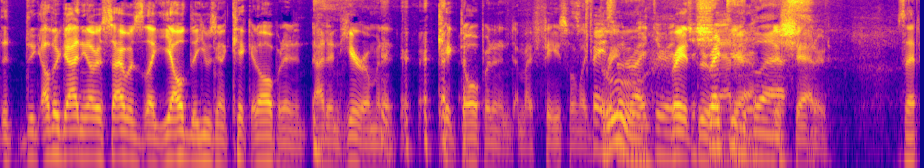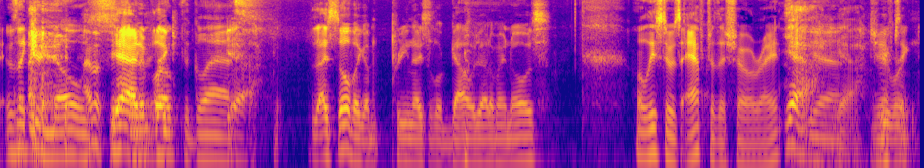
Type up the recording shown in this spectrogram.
the the other guy on the other side was like yelled that he was gonna kick it open, and I didn't hear him, and it kicked open, and my face went like Face through, went right through it, right just through, Right through the yeah, glass. just shattered. Is that It was like your nose. Yeah, it, broke like- the glass. Yeah, I still have like a pretty nice little gouge out of my nose. well, at least it was after the show, right? Yeah, Yeah. yeah. We weren't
